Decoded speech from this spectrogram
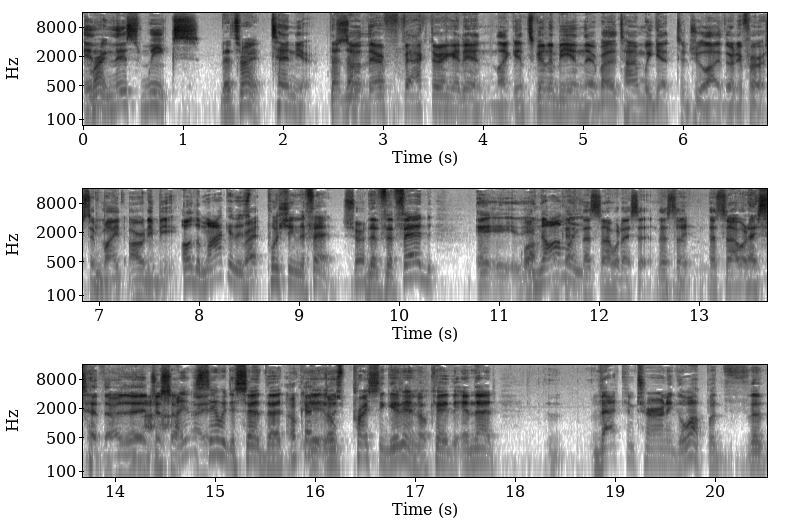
in Right. this week's that's right. 10 year. That- so they're factoring it in. Like it's going to be in there by the time we get to July 31st. It might already be. Oh, the market is Right. pushing the Fed. Sure. The, the Fed. Uh, Well, normally, okay, that's not what I said. That's not. That's not what I said. Though. It just. I, I understand what you said. That Okay, it, it was pricing it in. Okay, and that that can turn and go up, but the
